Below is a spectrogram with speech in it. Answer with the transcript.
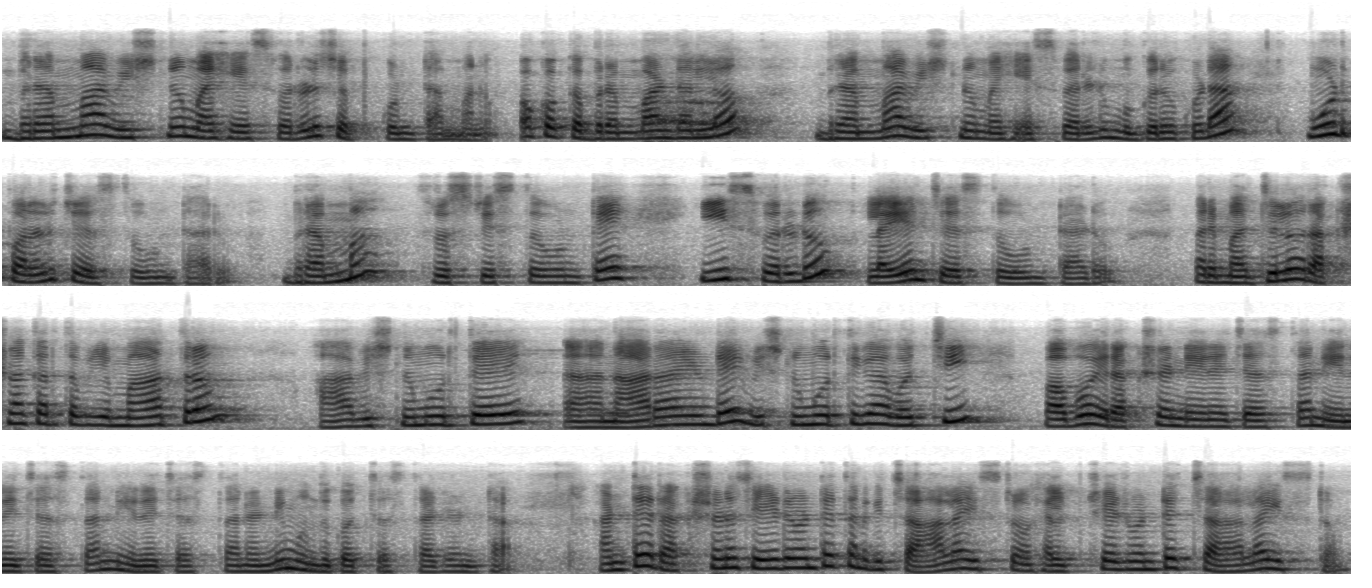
బ్రహ్మ విష్ణు మహేశ్వరులు చెప్పుకుంటాం మనం. ఒక్కొక్క బ్రహ్మాండంలో బ్రహ్మ విష్ణు మహేశ్వరుడు ముగ్గురు కూడా మూడు పనులు చేస్తూ ఉంటారు. బ్రహ్మ సృష్టిస్తూ ఉంటే ఈశ్వరుడు లయం చేస్తూ ఉంటాడు. మరి మధ్యలో రక్షణ కర్తవ్యం మాత్రం ఆ విష్ణుమూర్తే నారాయణుడే విష్ణుమూర్తిగా వచ్చి బాబోయ్ రక్షణ నేనే చేస్తాను నేనే చేస్తాను నేనే చేస్తానని ముందుకొచ్చేస్తాడంట. అంటే రక్షణ చేయడం అంటే తనకి చాలా ఇష్టం. హెల్ప్ చేయడం అంటే చాలా ఇష్టం.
